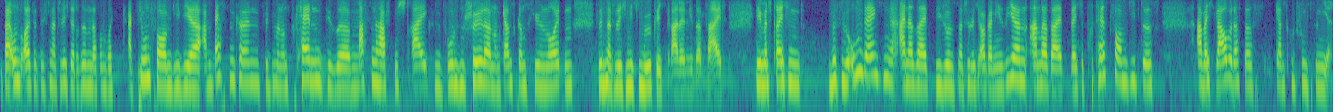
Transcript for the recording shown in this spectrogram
bei uns äußert sich natürlich darin, dass unsere Aktionsformen, die wir am besten können, für die man uns kennt, diese massenhaften Streiks mit bunten Schildern und ganz, ganz vielen Leuten, sind natürlich nicht möglich, gerade in dieser Zeit. Dementsprechend müssen wir umdenken. Einerseits, wie wir uns natürlich organisieren, andererseits, welche Protestformen gibt es. Aber ich glaube, dass das ganz gut funktioniert.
